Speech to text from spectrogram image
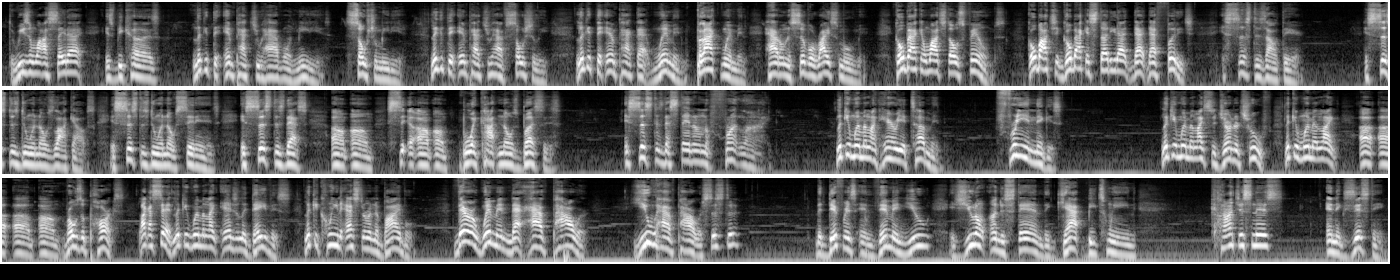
The reason why I say that is because Look at the impact you have on media, social media. Look at the impact you have socially. Look at the impact that women, black women, had on the civil rights movement. Go back and watch those films. Go watch it. Go back and study that that that footage. It's sisters out there. It's sisters doing those lockouts. It's sisters doing those sit-ins. It's sisters that's um um um um boycotting those buses. It's sisters that's standing on the front line. Look at women like Harriet Tubman, freeing niggas. Look at women like Sojourner Truth. Look at women like uh, uh, um, um, Rosa Parks. Like I said, look at women like Angela Davis. Look at Queen Esther in the Bible. There are women that have power. You have power, sister. The difference in them and you is you don't understand the gap between consciousness and existing.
